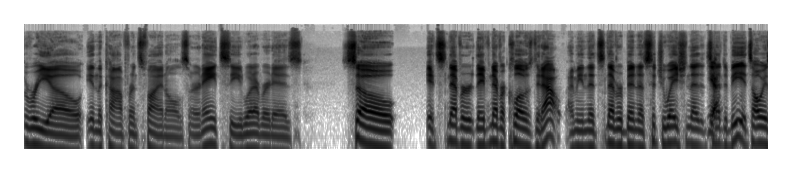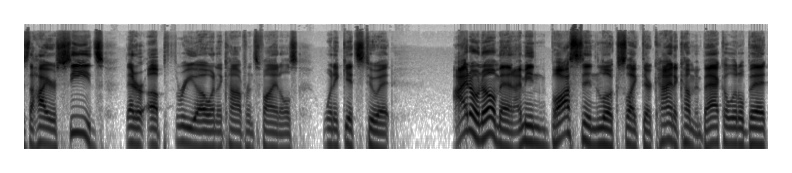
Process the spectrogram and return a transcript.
3-0 in the conference finals or an 8 seed whatever it is. So it's never they've never closed it out. I mean, it's never been a situation that it's Yeah. had to be. It's always the higher seeds that are up 3-0 in the conference finals when it gets to it. I don't know, man. I mean, Boston looks like they're kind of coming back a little bit.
